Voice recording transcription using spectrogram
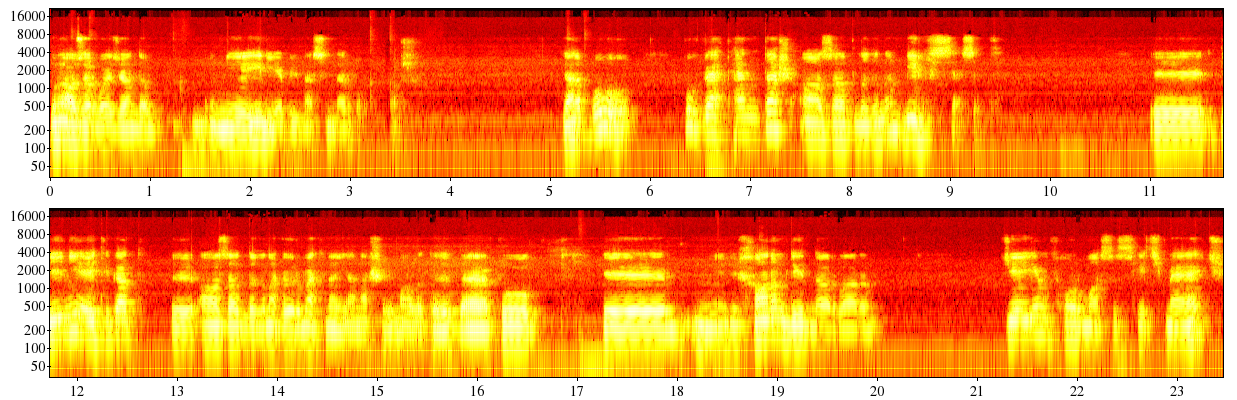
bunu Azərbaycanda niyə eləyə bilməsinlər var? Yəni bu bu vətəndaş azadlığının bir hissəsidir. E, dini etiqad e, azadlığına hörmətlə yanaşılmalıdır və bu e, xanım dindarların geyim forması seçmək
